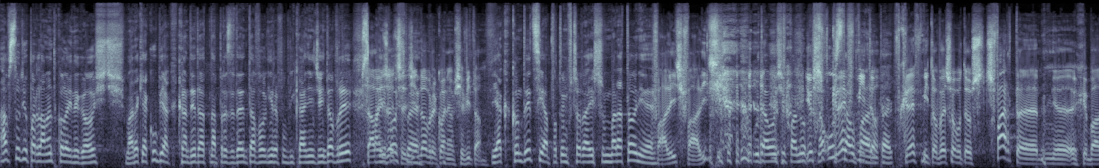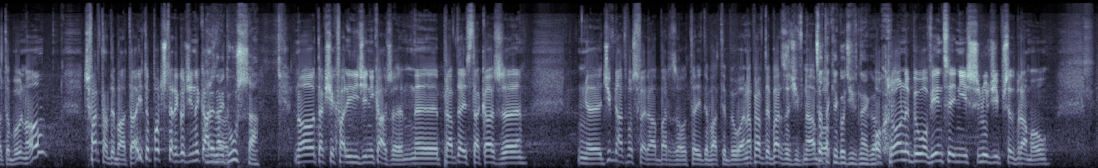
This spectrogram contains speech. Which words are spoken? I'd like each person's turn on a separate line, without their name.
A w studiu Parlament kolejny gość, Marek Jakubiak, kandydat na prezydenta Wolni Republikanie. Dzień dobry.
W samej rzeczy.
pośle.
Dzień dobry, kłaniam się, witam.
Jak kondycja po tym wczorajszym maratonie?
Chwalić, chwalić.
Udało się panu,
Już
no ustał
mi
pan,
to,
tak.
w krew mi to weszło, bo to już czwarte e, chyba to było, no. Czwarta debata i to po cztery godziny każda.
Ale najdłuższa.
No, tak się chwalili dziennikarze. E, Prawda jest taka, że dziwna atmosfera bardzo tej debaty była. Naprawdę bardzo dziwna.
Co
bo
takiego dziwnego?
Ochrony było więcej niż ludzi przed bramą.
